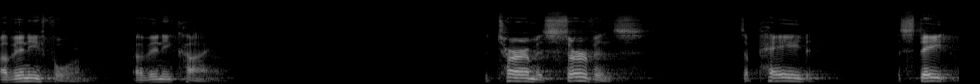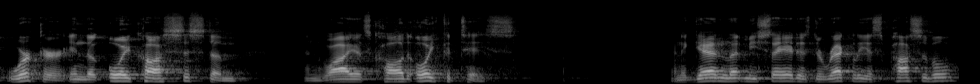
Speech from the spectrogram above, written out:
of any form, of any kind. The term is servants. It's a paid state worker in the oikos system, and why it's called oikotes. And again, let me say it as directly as possible.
